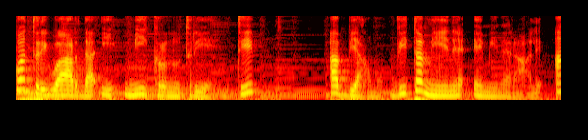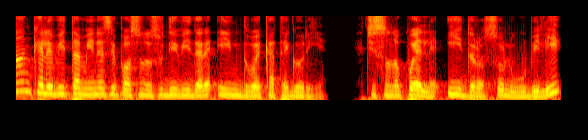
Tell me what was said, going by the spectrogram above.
Quanto riguarda i micronutrienti, abbiamo vitamine e minerali. Anche le vitamine si possono suddividere in due categorie. Ci sono quelle idrosolubili,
